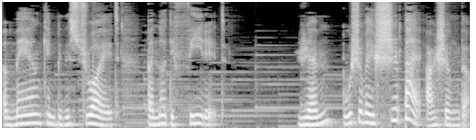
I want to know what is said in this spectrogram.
A man can be destroyed but not defeated. 人不是为失败而生的。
